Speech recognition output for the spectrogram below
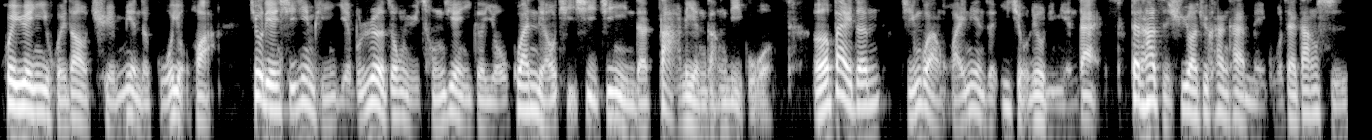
会愿意回到全面的国有化，就连习近平也不热衷于重建一个由官僚体系经营的大炼钢帝国。而拜登尽管怀念着一九六零年代，但他只需要去看看美国在当时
